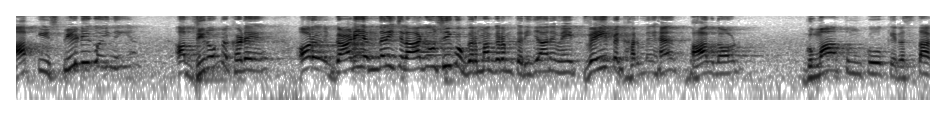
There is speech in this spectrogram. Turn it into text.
आपकी स्पीड ही कोई नहीं है। आप ज़ीरो पे खड़े हैं। और गाड़ी अंदर ही चला के उसी को गर्मा गर्म करी जा रहे वहीं वहीं पे घर में है, भाग दौड़। घुमा तुमको के रास्ता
